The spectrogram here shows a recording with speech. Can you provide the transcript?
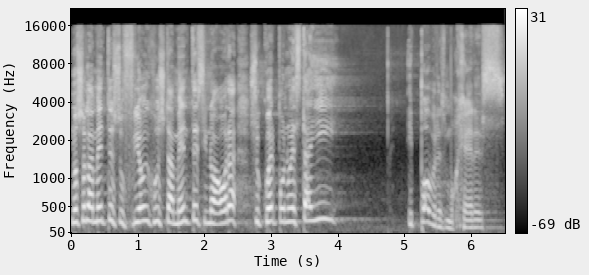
No solamente sufrió injustamente, sino ahora su cuerpo no está ahí. Y pobres mujeres,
